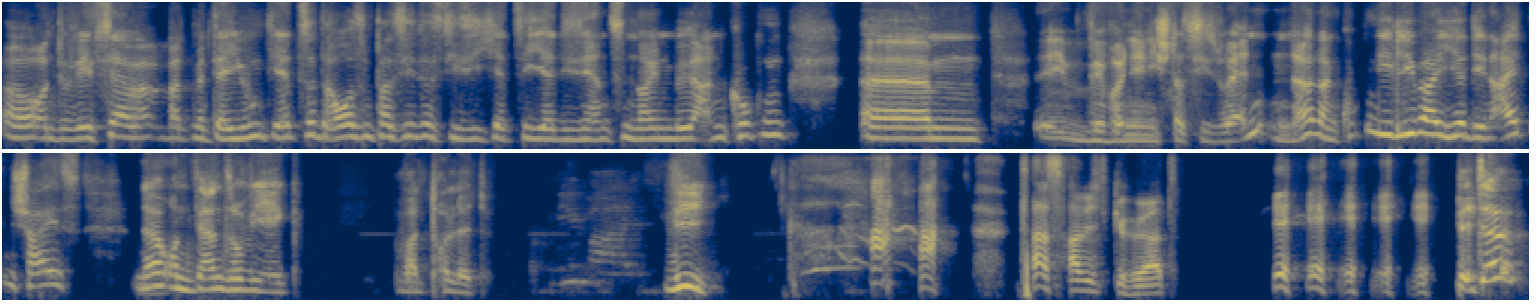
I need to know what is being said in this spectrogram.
Äh, Und du weißt ja, was mit der Jugend jetzt so draußen passiert ist, die sich jetzt hier diese ganzen neuen Müll angucken. Ähm, wir wollen ja nicht, dass sie so enden. Ne? Dann gucken die lieber hier den alten Scheiß ne? und werden so wie ich. Was Tolles. Wie? Das habe ich gehört. Bitte?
